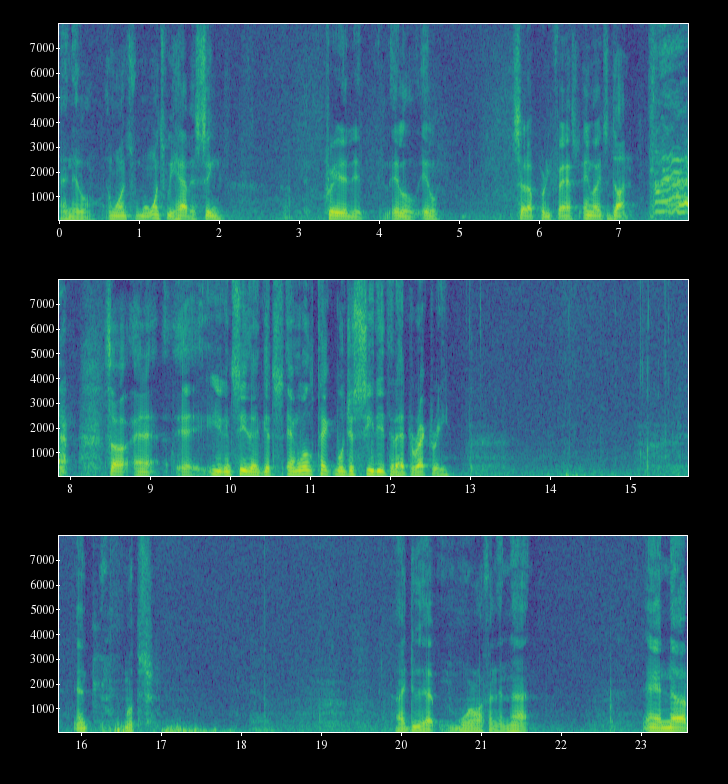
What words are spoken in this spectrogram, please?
and it'll and once once we have this thing created, it it'll it'll set up pretty fast. Anyway, it's done. So uh, you can see that it gets, and we'll take we'll just cd to that directory. And whoops, I do that more often than not. And uh,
